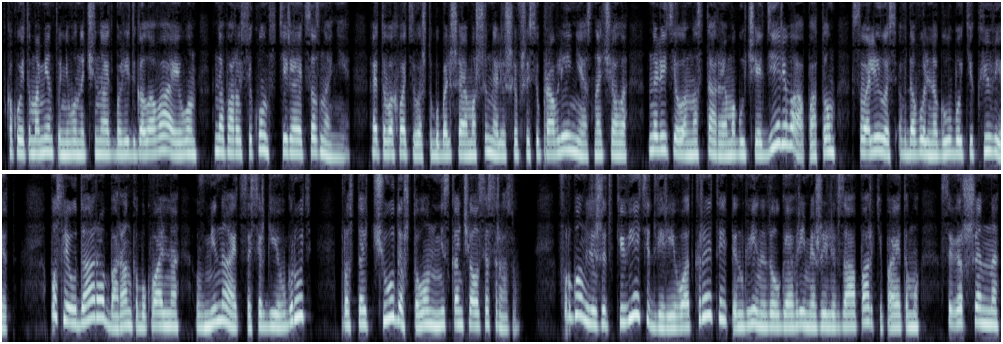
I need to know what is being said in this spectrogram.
В какой-то момент у него начинает болеть голова, и он на пару секунд теряет сознание. Этого хватило, чтобы большая машина, лишившись управления, сначала налетела на старое могучее дерево, а потом свалилась в довольно глубокий кювет. После удара баранка буквально вминается Сергею в грудь. Просто чудо, что он не скончался сразу. Фургон лежит в кювете, двери его открыты, пингвины долгое время жили в зоопарке, поэтому совершенно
